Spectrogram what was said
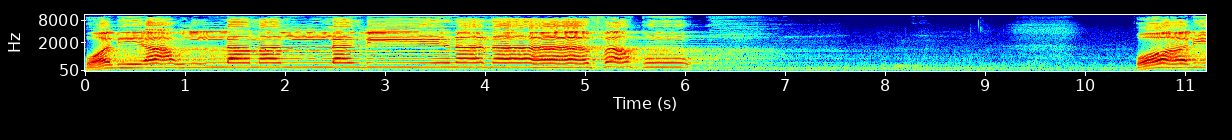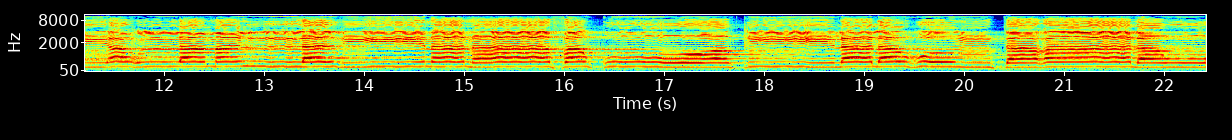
وليعلم الذين نافقوا. وليعلم الذين نافقوا. لهم تعالوا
